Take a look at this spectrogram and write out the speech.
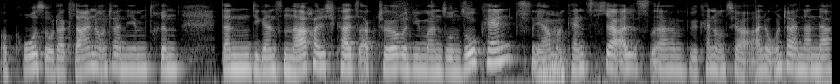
ob große oder kleine Unternehmen drin. Dann die ganzen Nachhaltigkeitsakteure, die man so und so kennt. Ja, mhm. man kennt sich ja alles, äh, wir kennen uns ja alle untereinander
